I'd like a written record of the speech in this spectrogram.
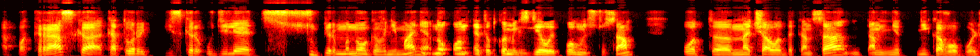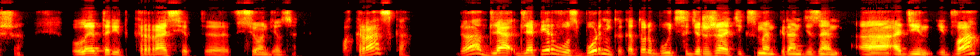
А покраска, которой Пискар уделяет супер много внимания, но он этот комикс делает полностью сам, от э, начала до конца, там нет никого больше. Леттерит, красит, э, все он делает. Покраска, да, для, для первого сборника, который будет содержать X-Men Grand Design э, 1 и 2,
